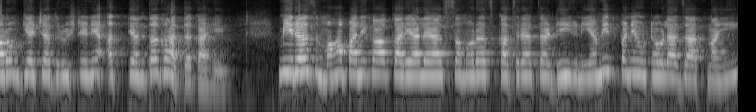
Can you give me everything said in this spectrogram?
आरोग्याच्या दृष्टीने अत्यंत घातक आहे. मिरज महापालिका कार्यालयासमोरच कचऱ्याचा ढीग नियमितपणे उठवला जात नाही.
